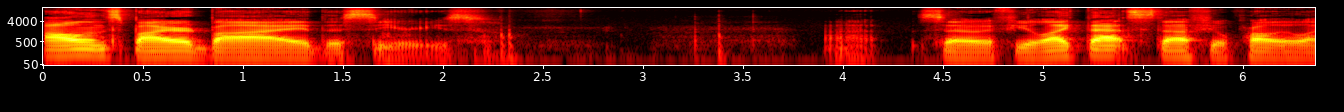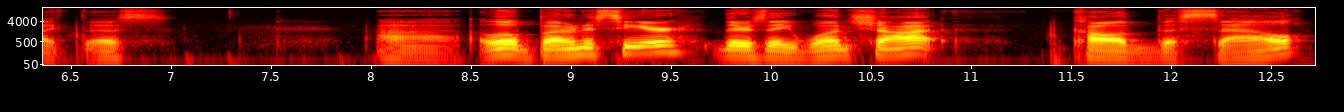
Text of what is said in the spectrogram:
All inspired by this series. Uh, so if you like that stuff, you'll probably like this. Uh, a little bonus here there's a one shot called The Cell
